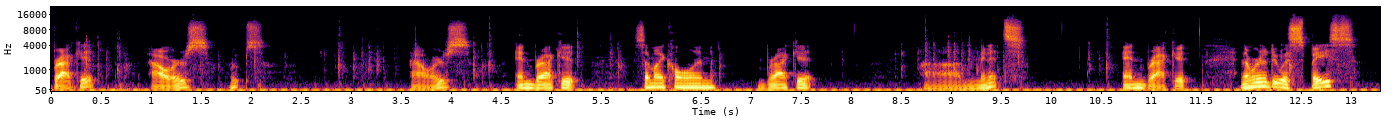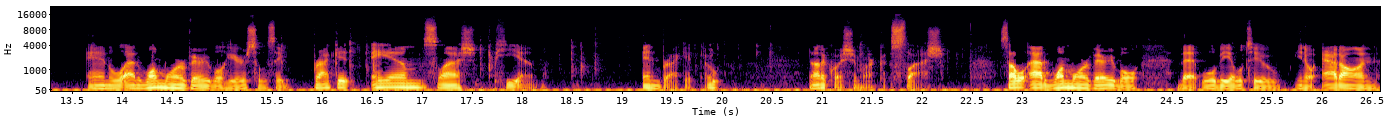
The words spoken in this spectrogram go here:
bracket hours oops hours end bracket semicolon bracket uh, minutes end bracket. And then we're going to do a space and we'll add one more variable here. So we'll say bracket am slash pm end bracket. Oh not a question mark slash. So I will add one more variable that we'll be able to you know add on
